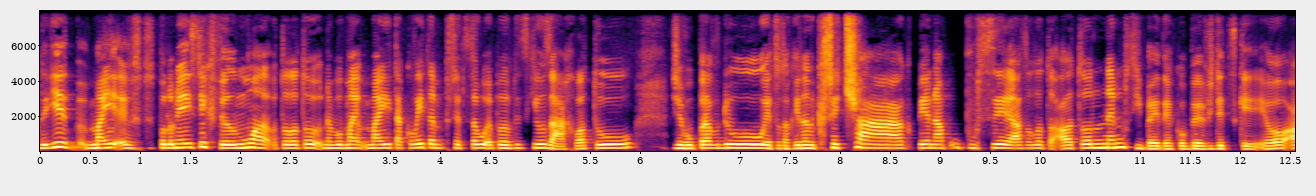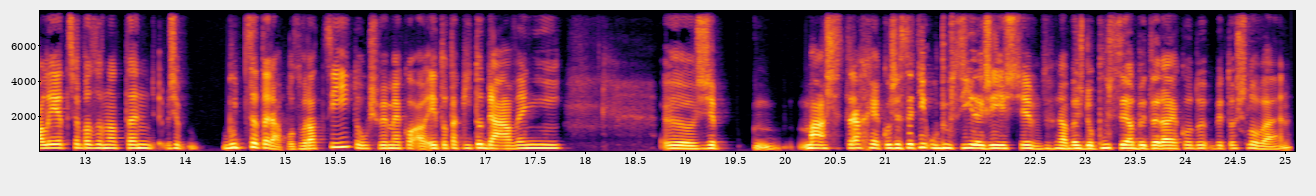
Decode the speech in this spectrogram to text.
lidi mají, podle mě i z těch filmů a tohleto, nebo mají, mají takový ten představu epileptického záchvatu, že opravdu je to taky ten křečák, pěna u pusy a tohleto, ale to nemusí být jakoby vždycky, jo, ale je třeba zrovna ten, že buď se teda pozvrací, to už vím, jako, je to taky to dávení, eh, že máš strach, jako že se ti udusí, takže ještě hrabeš do pusy, aby teda jako by to šlo ven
